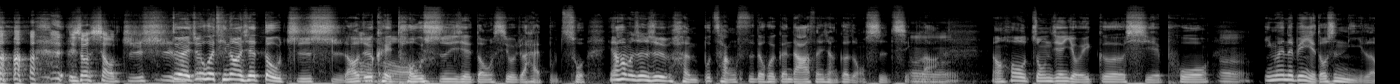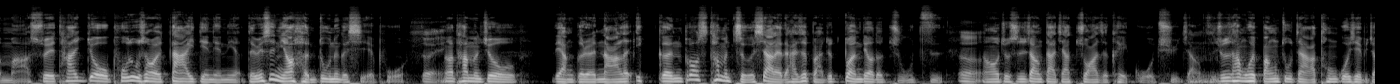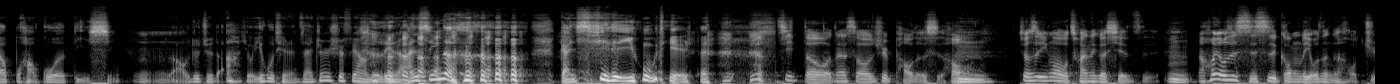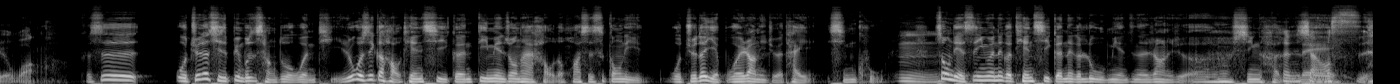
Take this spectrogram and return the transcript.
你说小知识，对，就会听到一些斗知识，然后就可以偷师一些东西，我觉得还不错。因为他们真的是很不藏私的，会跟大家分享各种事情啦。然后中间有一个斜坡，嗯，因为那边也都是泥了嘛，所以它又坡度稍微大一点点，你等于是你要横渡那个斜坡，对，那他们就。”两个人拿了一根，不知道是他们折下来的还是本来就断掉的竹子，嗯，然后就是让大家抓着可以过去，这样子，就是他们会帮助大家通过一些比较不好过的地形，嗯嗯，然后我就觉得啊，有医护铁人在，真的是非常的令人安心的，感谢医护铁人。记得我那时候去跑的时候，嗯，就是因为我穿那个鞋子，嗯，然后又是十四公里，我整个好绝望。可是我觉得其实并不是长度的问题，如果是一个好天气跟地面状态好的话，十四公里。我觉得也不会让你觉得太辛苦，嗯，重点是因为那个天气跟那个路面，真的让你觉得呃心很累，很想要死。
